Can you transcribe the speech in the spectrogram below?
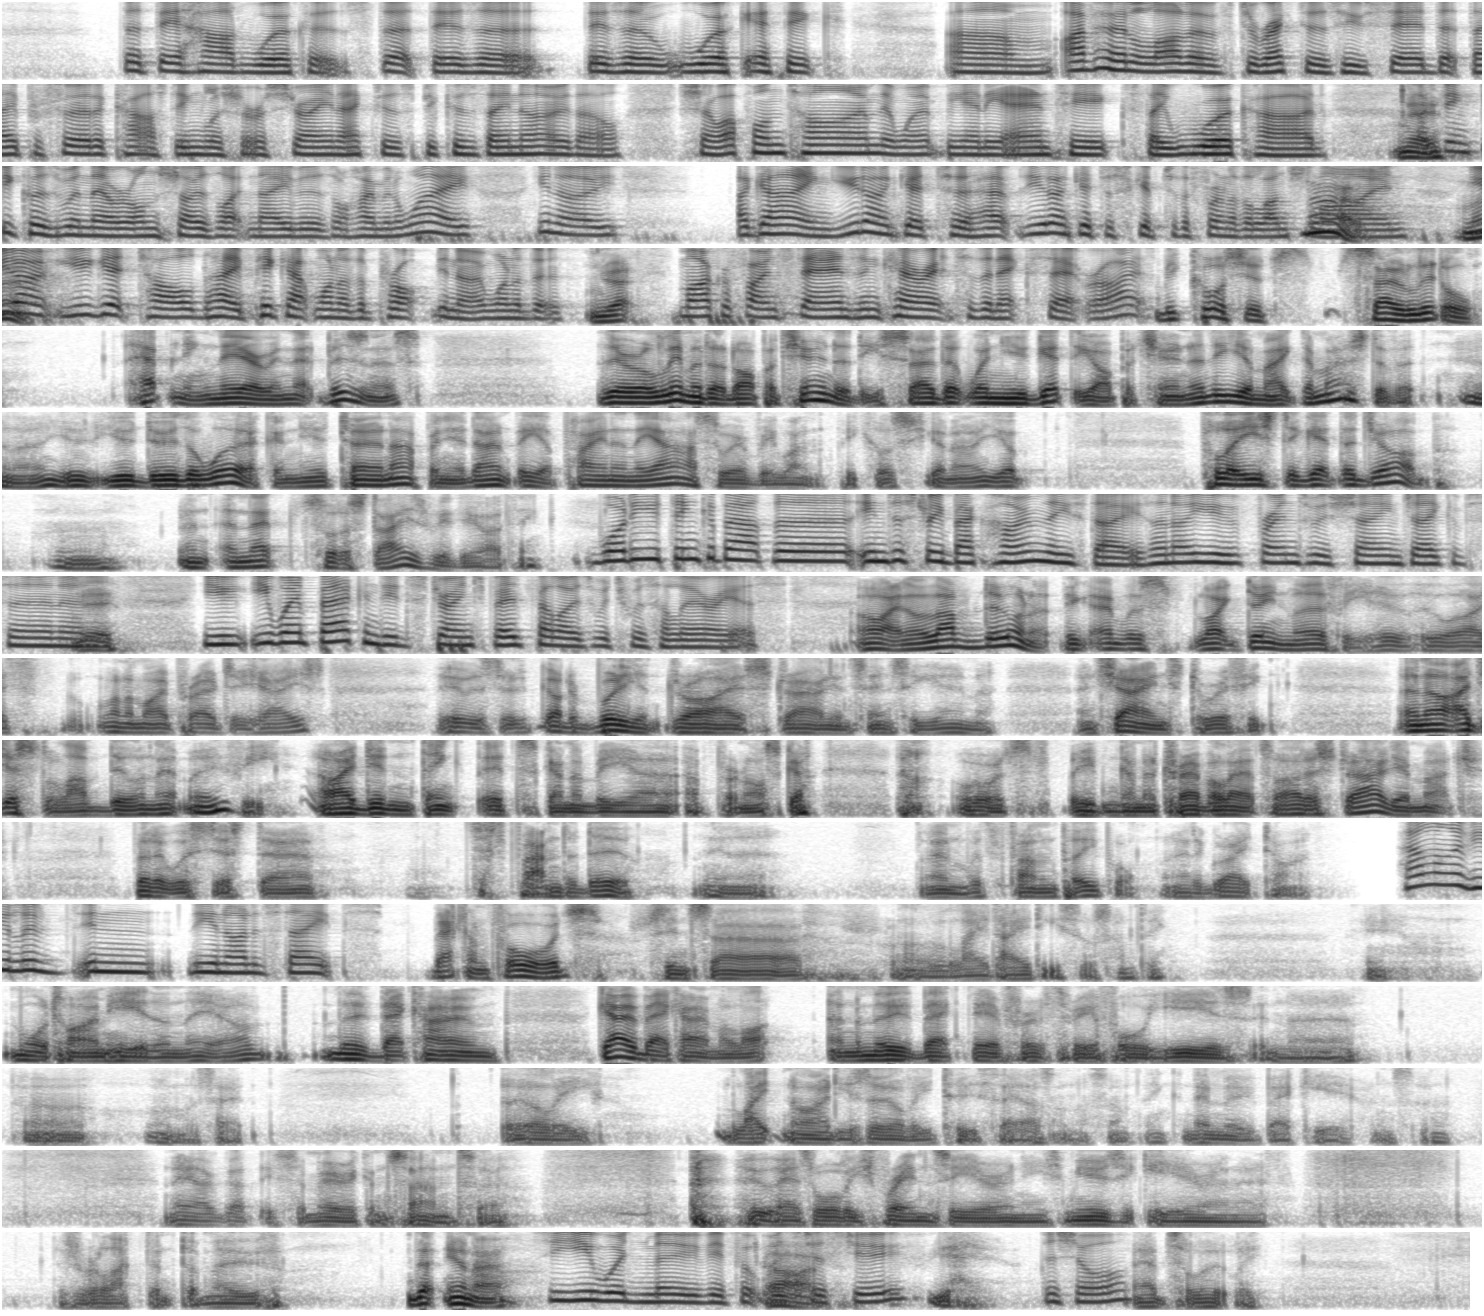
that they're hard workers, that there's a there's a work ethic. Um, I've heard a lot of directors who've said that they prefer to cast English or Australian actors because they know they'll show up on time, there won't be any antics, they work hard. I think because when they were on shows like Neighbours or Home and Away, you know, again, you don't get to have you don't get to skip to the front of the lunch line. You don't you get told, hey, pick up one of the prop, you know, one of the Yeah. microphone stands and carry it to the next set, right? because it's so little happening there in that business, there are limited opportunities. So that when you get the opportunity, you make the most of it. You know, you, you do the work and you turn up, and you don't be a pain in the ass to everyone because you know you're pleased to get the job, Mm. and and that sort of stays with you. I think. What do you think about the industry back home these days? I know you're friends with Shane Jacobson and Yeah. you, you went back and did Strange Bedfellows, which was hilarious. Oh, I loved doing it. It was like Dean Murphy, who, who I, one of my proteges, who was got a brilliant, dry Australian sense of humour, and Shane's terrific. And I I just loved doing that movie. I didn't think it's going to be uh, up for an Oscar, or it's even going to travel outside Australia much, but it was just uh, just fun to do, you know, and with fun people. I had a great time. How long have you lived in the United States? back and forwards since uh, late 80s or something. Yeah. More time here than there. I've moved back home, go back home a lot, and I moved back there for three or four years in, uh, uh, when was that? Early, late 90s, early 2000 or something. And then moved back here. And so now I've got this American son, so who has all his friends here and his music here and uh, is reluctant to move. But, you know, So you would move if it was Oh, just you, yeah, for sure. absolutely.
